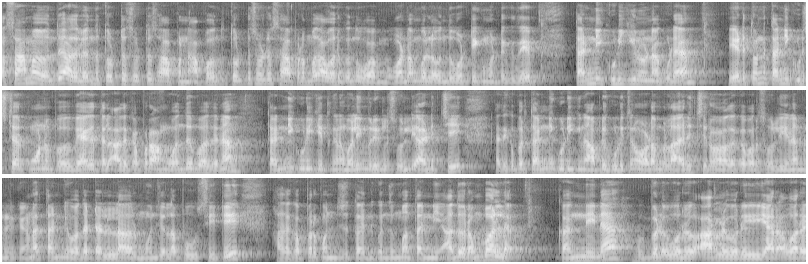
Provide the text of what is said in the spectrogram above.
அசாம வந்து அதுலேருந்து தொட்டு சொட்டு சாப்பிடணும். அப்போ வந்து தொட்டு சொட்டு சாப்பிடும்போது அவருக்கு வந்து உடம்புல வந்து ஒட்டிக்க மாட்டேங்குது. தண்ணி குடிக்கணும்னா கூட எடுத்தோடனே தண்ணி குடிச்சிட்டார் போன இப்போ வேகத்தில். அதுக்கப்புறம் அவங்க வந்து பார்த்தீங்கன்னா தண்ணி குடிக்கிறதுக்கான வழிமுறைகள் சொல்லி அடித்து அதுக்கப்புறம் தண்ணி குடிக்கணும். அப்படி குடிச்சோன்னா உடம்பெல்லாம் அரிச்சிரும். அதுக்கப்புறம் சொல்லி என்ன பண்ணியிருக்காங்கன்னா தண்ணி உதட்டெல்லாம் அவர் மூஞ்செல்லாம் பூசிட்டு அதுக்கப்புறம் கொஞ்சம் தண்ணி கொஞ்சமாக தண்ணி. அதுவும் ரொம்ப இல்லை. கந்தினா இப்போ ஒரு அரை ஒரு இர ஒரு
